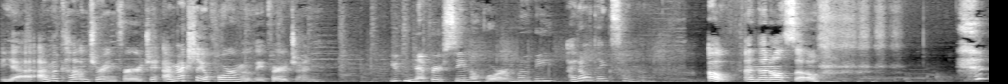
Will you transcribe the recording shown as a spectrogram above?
yeah, I'm a conjuring virgin. I'm actually a horror movie virgin. you've never seen a horror movie? I don't think so. No. Oh, and then also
